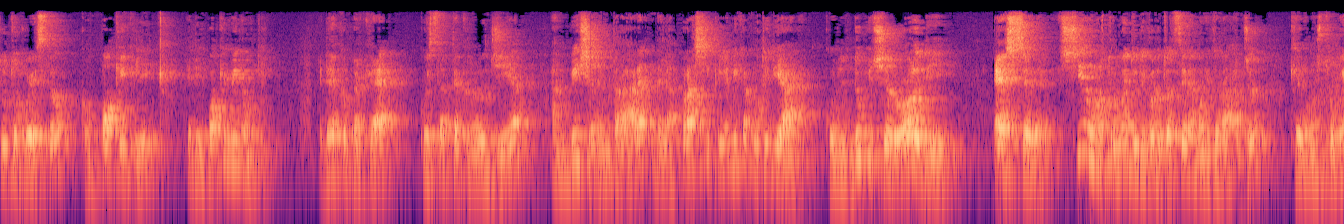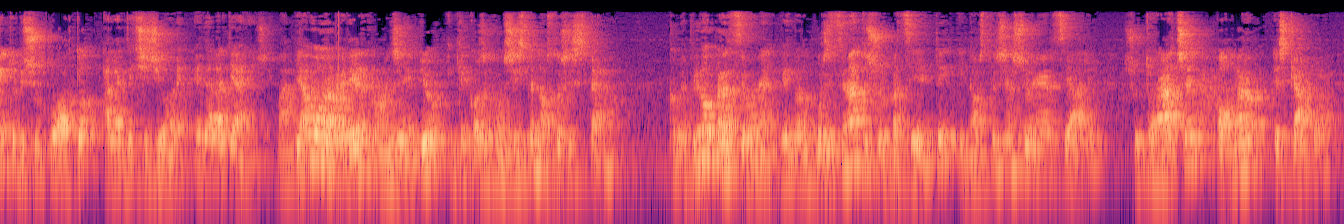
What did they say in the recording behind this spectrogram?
Tutto questo con pochi clic ed in pochi minuti. Ed ecco perché questa tecnologia ambisce ad entrare nella prassi clinica quotidiana, con il duplice ruolo di essere sia uno strumento di valutazione e monitoraggio, che uno strumento di supporto alla decisione ed alla diagnosi. Ma andiamo ora a vedere con un esempio in che cosa consiste il nostro sistema. Come prima operazione vengono posizionati sul paziente i nostri sensori inerziali, su torace, omero e scapola,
